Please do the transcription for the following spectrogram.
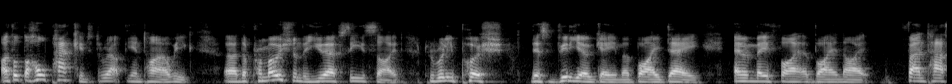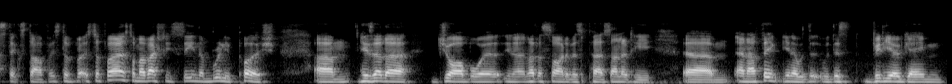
I thought the whole package throughout the entire week, uh, the promotion of the UFC side to really push this video gamer by day, MMA fighter by night, fantastic stuff. It's the it's the first time I've actually seen them really push um, his other job or you know another side of his personality. Um, and I think you know with, the, with, this video game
